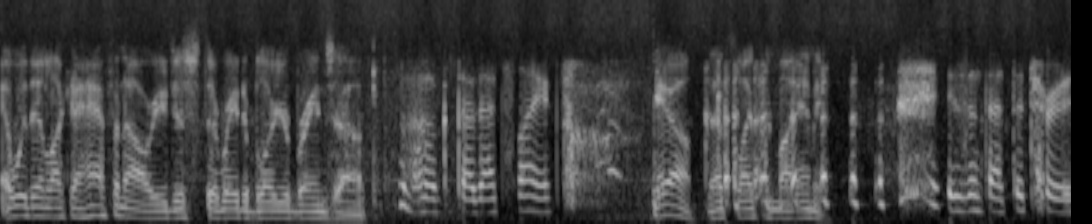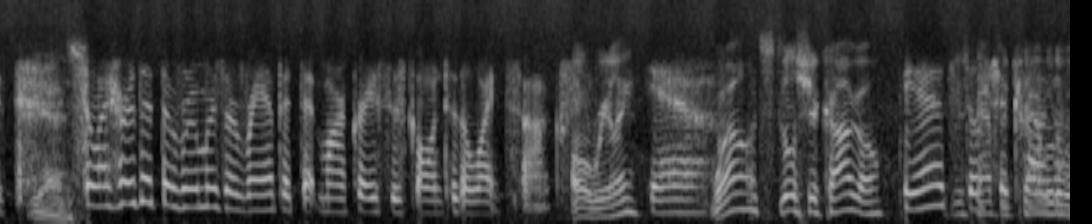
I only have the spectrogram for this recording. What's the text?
and within like a half an hour you're just uh, ready to blow your brains out. Oh, that's life. Yeah, that's life in Miami. Isn't that the truth? Yes. So I heard that the rumors are rampant that Mark Grace is going to the White Sox. Oh, really? Yeah. Well, it's still Chicago. Yeah, it's Just still have to travel to the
